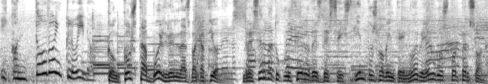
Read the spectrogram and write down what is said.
y con todo incluido. Con Costa vuelven las vacaciones. Reserva tu crucero desde 699 euros por persona.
